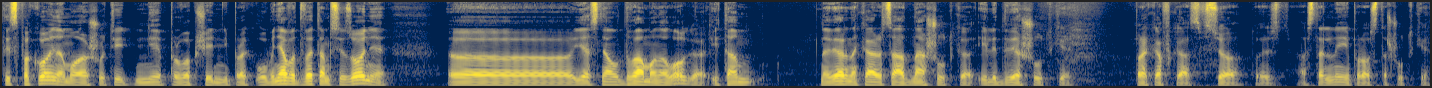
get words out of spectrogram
Ты спокойно можешь шутить не про, вообще не про... У меня вот в этом сезоне э, я снял два монолога, и там наверное, кажется, одна шутка или две шутки про Кавказ. Все. То есть остальные просто шутки.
